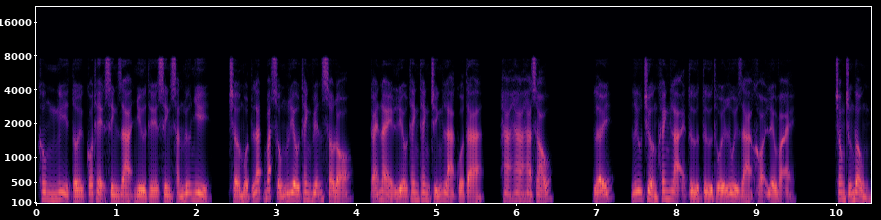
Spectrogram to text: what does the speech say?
không nghĩ tới có thể sinh ra như thế sinh sắn nữ nhi, chờ một lát bắt sống liêu thanh viễn sau đó, cái này liêu thanh thanh chính là của ta, ha ha ha sáu. Lấy, lưu trường khanh lại từ từ thối lui ra khỏi lều vải. Trong trứng đồng,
